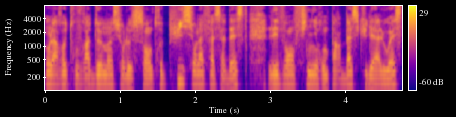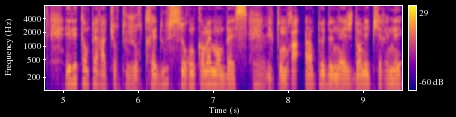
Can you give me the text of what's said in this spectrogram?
On la retrouvera demain sur le centre, puis sur la façade est. Les vents finiront par basculer à l'ouest et les températures toujours très douces seront quand même en baisse. Hmm. Il tombera un peu de neige dans les Pyrénées,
